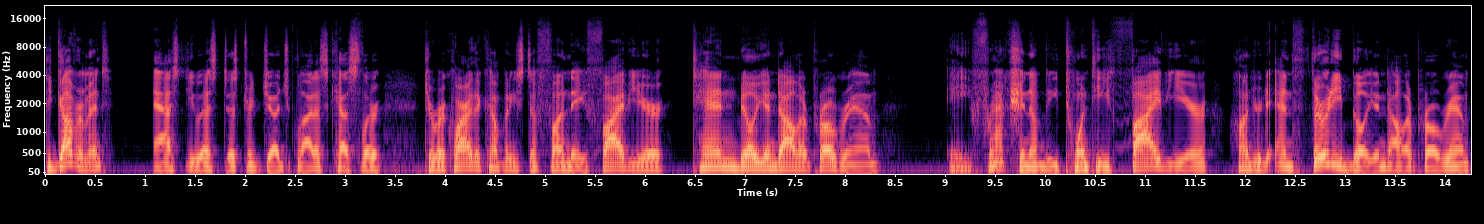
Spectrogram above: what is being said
The government asked U.S. District Judge Gladys Kessler to require the companies to fund a five year, $10 billion program, a fraction of the 25 year, $130 billion program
